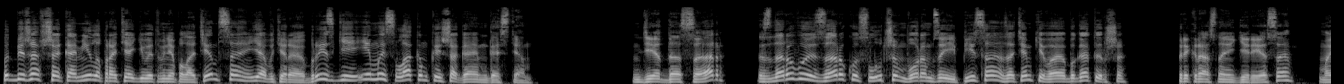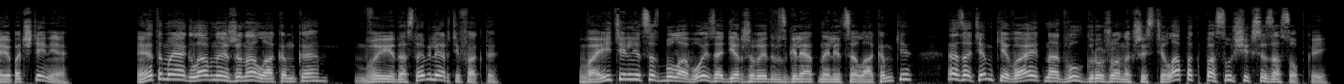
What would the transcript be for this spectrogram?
Подбежавшая Камила протягивает мне полотенце, я вытираю брызги, и мы с лакомкой шагаем к гостям. Дед Досар, здоровую за руку с лучшим вором за Еписа, затем киваю богатырша. Прекрасная Гереса, мое почтение. Это моя главная жена Лакомка. Вы доставили артефакты? Воительница с булавой задерживает взгляд на лице лакомки, а затем кивает на двух груженных шестилапок, пасущихся за сопкой.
